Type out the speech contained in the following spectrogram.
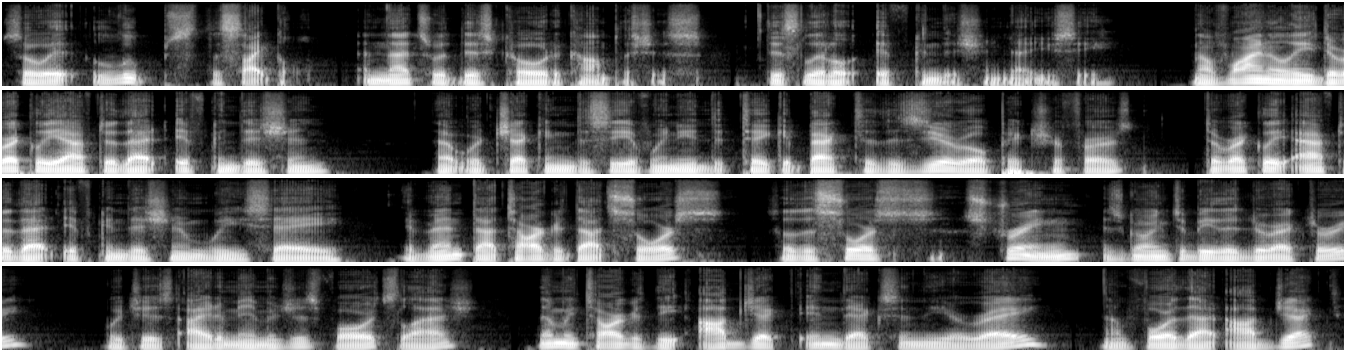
So it loops the cycle. And that's what this code accomplishes, this little if condition that you see. Now finally, directly after that if condition that we're checking to see if we need to take it back to the zero picture first, directly after that if condition we say event.target.source. So the source string is going to be the directory, which is item images forward slash. Then we target the object index in the array. Now for that object,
